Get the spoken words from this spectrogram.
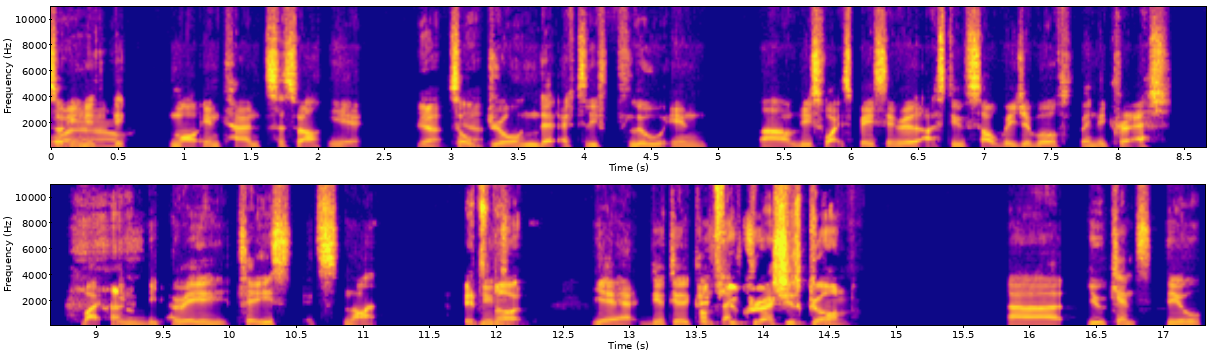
So wow. it needs to be more intense as well. Yeah. Yeah. So yeah. drone that actually flew in um, this white space area are still salvageable when they crash. But in the array case, it's not. It's not. To, yeah, due to If you crash, it's gone uh, you can still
